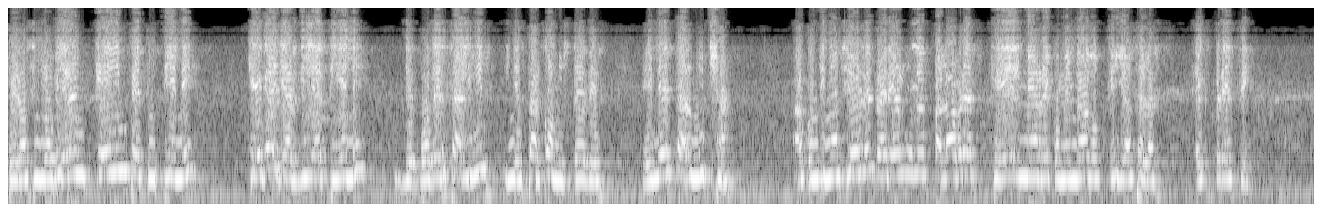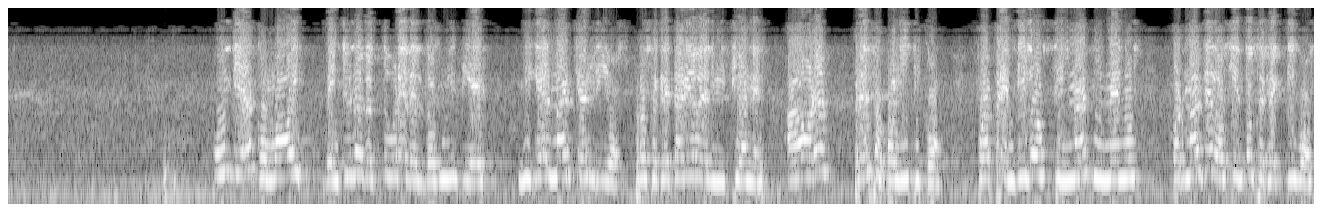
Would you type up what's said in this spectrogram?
pero si lo vieran, qué ímpetu tiene, qué gallardía tiene de poder salir y estar con ustedes en esta lucha. A continuación les daré algunas palabras que él me ha recomendado que yo se las exprese. Un día como hoy, 21 de octubre del 2010, Miguel Márquez Ríos, prosecretario de divisiones, ahora preso político, fue aprendido sin más ni menos por más de 200 efectivos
